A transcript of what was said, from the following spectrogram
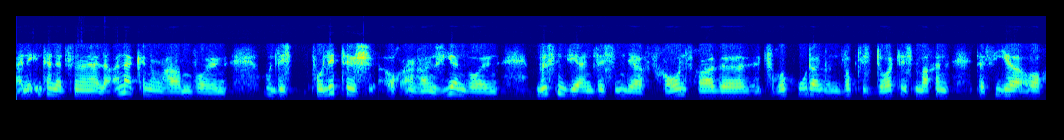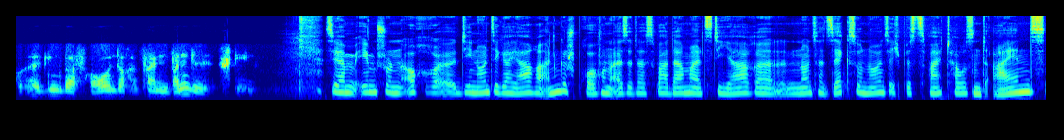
eine internationale Anerkennung haben wollen und sich politisch auch arrangieren wollen, müssen sie ein bisschen in der Frauenfrage zurückrudern und wirklich deutlich machen, dass sie hier auch äh, gegenüber Frauen doch für einen Wandel stehen. Sie haben eben schon auch äh, die 90er Jahre angesprochen. Also das war damals die Jahre 1996 bis 2001.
